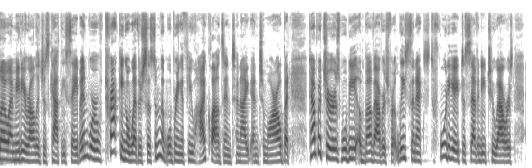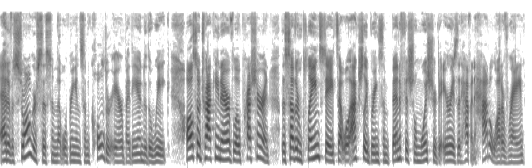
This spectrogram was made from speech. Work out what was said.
Hello, I'm meteorologist Kathy Sabin. We're tracking a weather system that will bring a few high clouds in tonight and tomorrow, but temperatures will be above average for at least the next 48 to 72 hours ahead of a stronger system that will bring in some colder air by the end of the week. Also tracking air of low pressure in the southern plain states that will actually bring some beneficial moisture to areas that haven't had a lot of rain.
